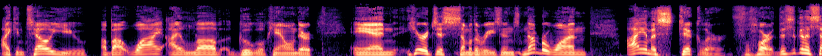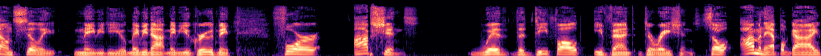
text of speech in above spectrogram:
I can tell you about why I love Google Calendar. And here are just some of the reasons. Number one, I am a stickler for this is going to sound silly, maybe to you, maybe not, maybe you agree with me, for options with the default event durations. So I'm an Apple guy.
